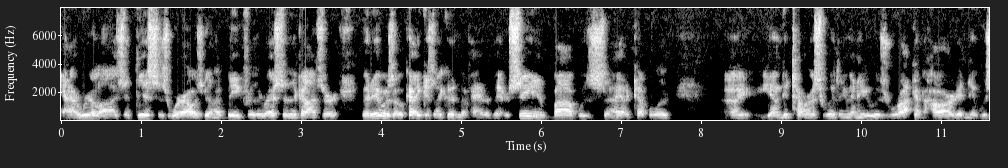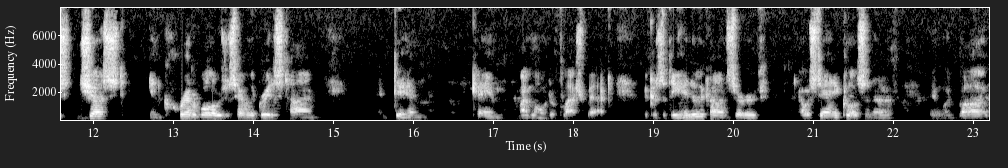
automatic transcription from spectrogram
and I realized that this is where I was going to be for the rest of the concert. But it was okay because I couldn't have had a better seat. And Bob was I had a couple of uh, young guitarists with him, and he was rocking hard, and it was just incredible. I was just having the greatest time. And then came my moment of flashback because at the end of the concert, I was standing close enough, and when Bob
